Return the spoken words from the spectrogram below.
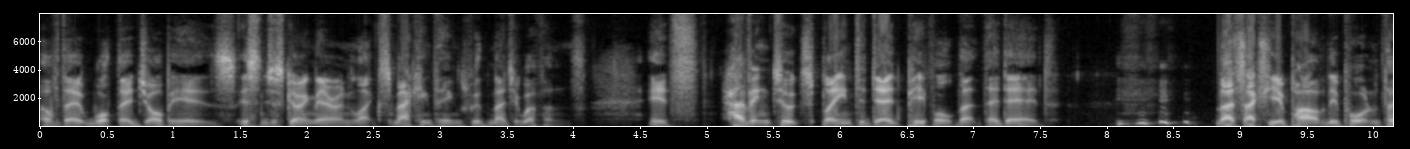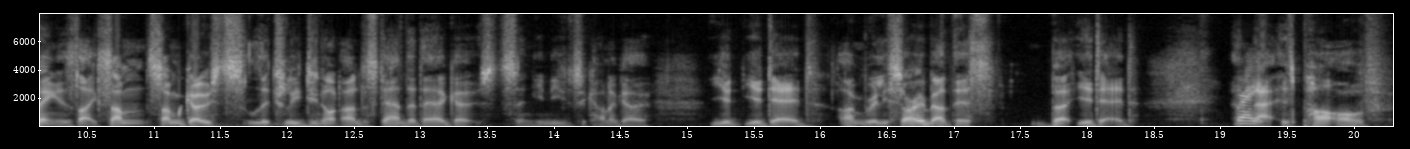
of their what their job is, isn't just going there and like smacking things with magic weapons. It's having to explain to dead people that they're dead. that's actually a part of the important thing. Is like some some ghosts literally do not understand that they are ghosts, and you need to kind of go, "You're, you're dead. I'm really sorry about this, but you're dead." And right. that is part of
